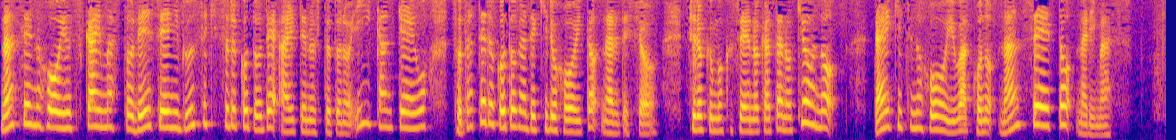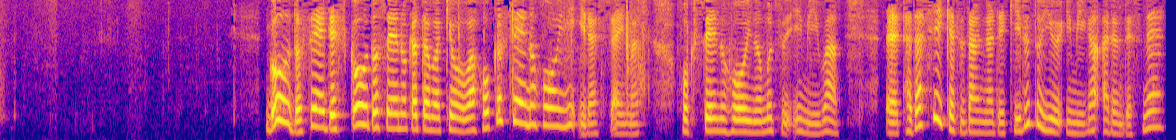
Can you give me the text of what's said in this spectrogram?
南西の方位を使いますと冷静に分析することで相手の人とのいい関係を育てることができる方位となるでしょう。白く木星の方の今日の大吉の方位はこの南西となります。豪土星です。豪土星の方は今日は北西の方位にいらっしゃいます。北西の方位の持つ意味は、えー、正しい決断ができるという意味があるんですね。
